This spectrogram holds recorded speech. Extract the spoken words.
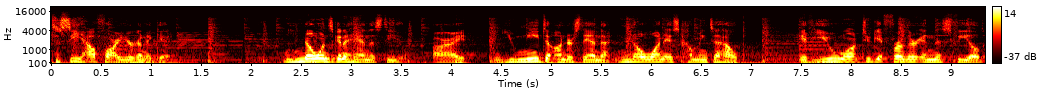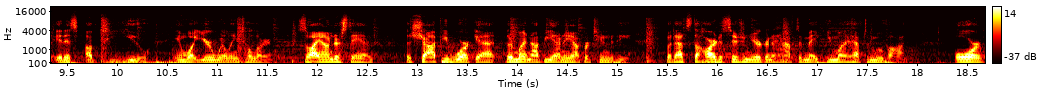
to see how far you're going to get no one's gonna hand this to you, all right? You need to understand that no one is coming to help. If you want to get further in this field, it is up to you in what you're willing to learn. So I understand. The shop you work at, there might not be any opportunity, but that's the hard decision you're gonna have to make. You might have to move on or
